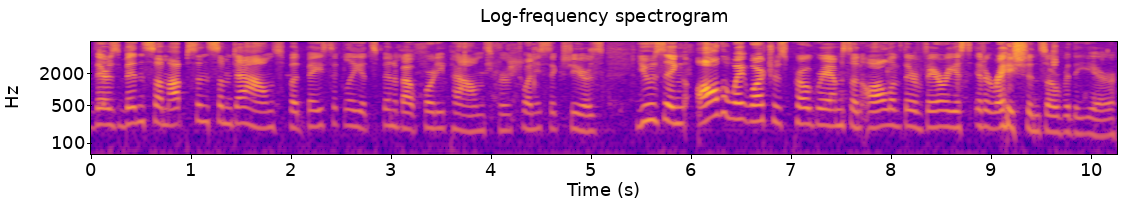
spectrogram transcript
there's been some ups and some downs, but basically it's been about 40 pounds for 26 years using all the Weight Watchers programs and all of their various iterations over the year.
